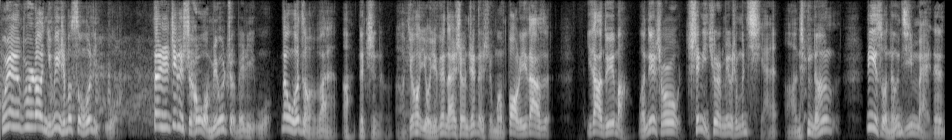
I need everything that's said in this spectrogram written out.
我也不知道你为什么送我礼物，但是这个时候我没有准备礼物，那我怎么办啊？那只能啊，就有一个男生真的是我抱了一大一大堆嘛。我那时候身体确实没有什么钱啊，就能力所能及买的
